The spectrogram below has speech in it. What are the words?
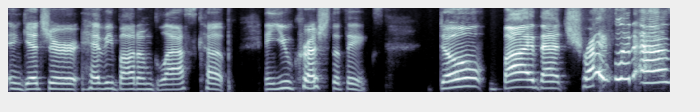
and get your heavy bottom glass cup and you crush the things. Don't buy that trifling ass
